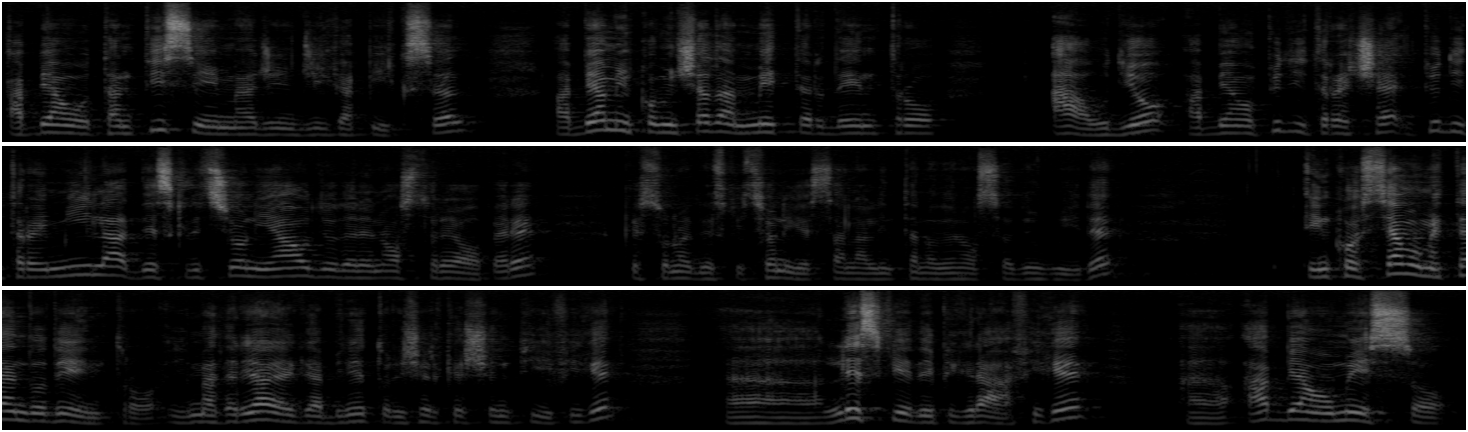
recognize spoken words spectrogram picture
abbiamo tantissime immagini gigapixel, abbiamo incominciato a mettere dentro audio, abbiamo più di, 3.000 descrizioni audio delle nostre opere, che sono le descrizioni che stanno all'interno delle nostre audioguide, stiamo mettendo dentro il materiale del gabinetto ricerche scientifiche, eh, le schede epigrafiche, eh, abbiamo messo,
